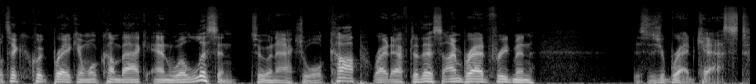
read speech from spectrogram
We'll take a quick break and we'll come back and we'll listen to an actual cop right after this. I'm Brad Friedman. This is your Bradcast.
